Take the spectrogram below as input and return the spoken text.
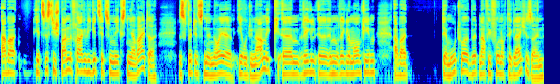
Aber jetzt ist die spannende Frage, wie geht's jetzt im nächsten Jahr weiter? Es wird jetzt eine neue Aerodynamik ähm, Regel, äh, im Reglement geben, aber der Motor wird nach wie vor noch der gleiche sein.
